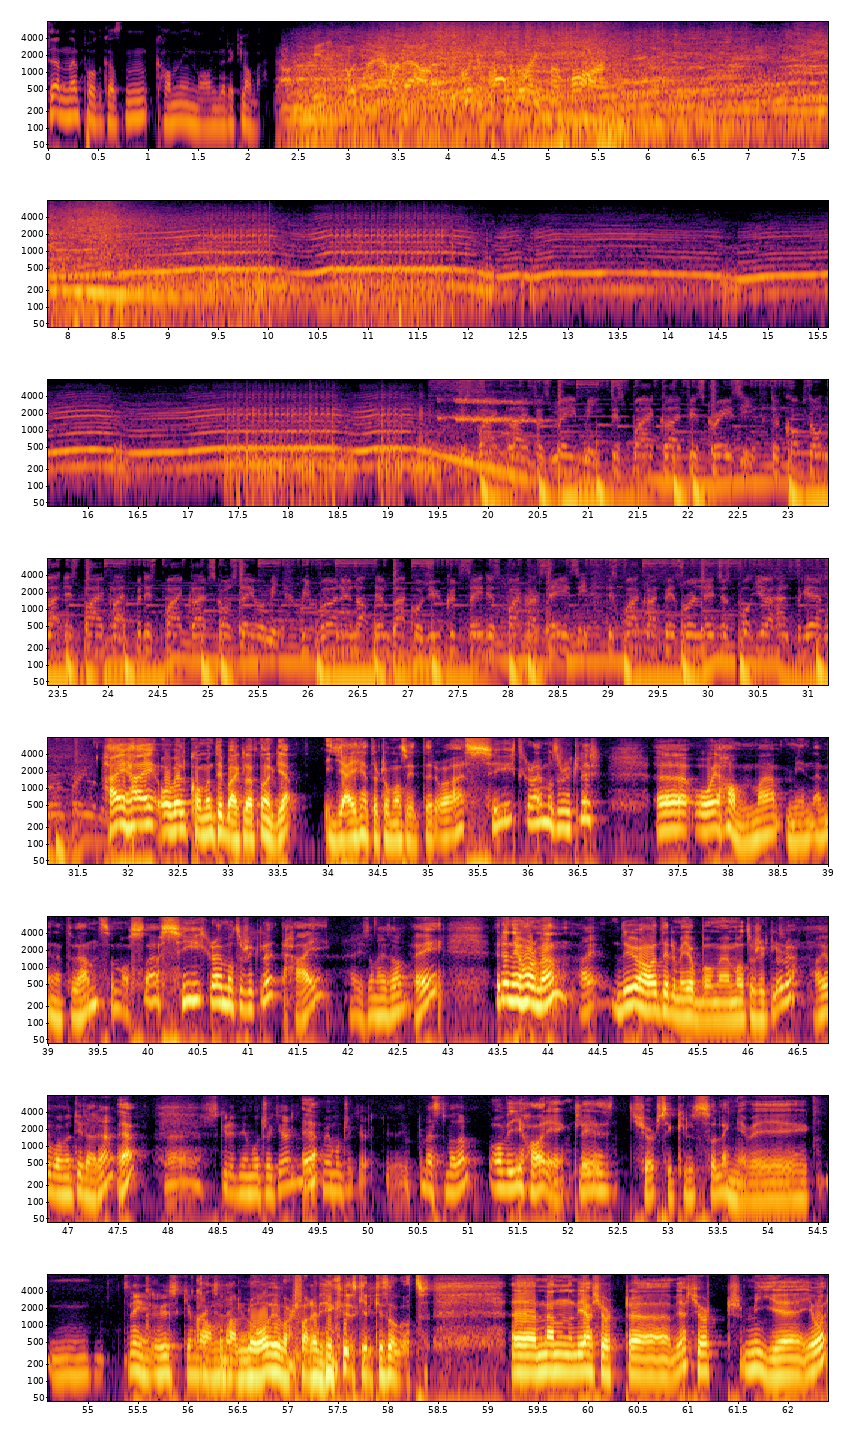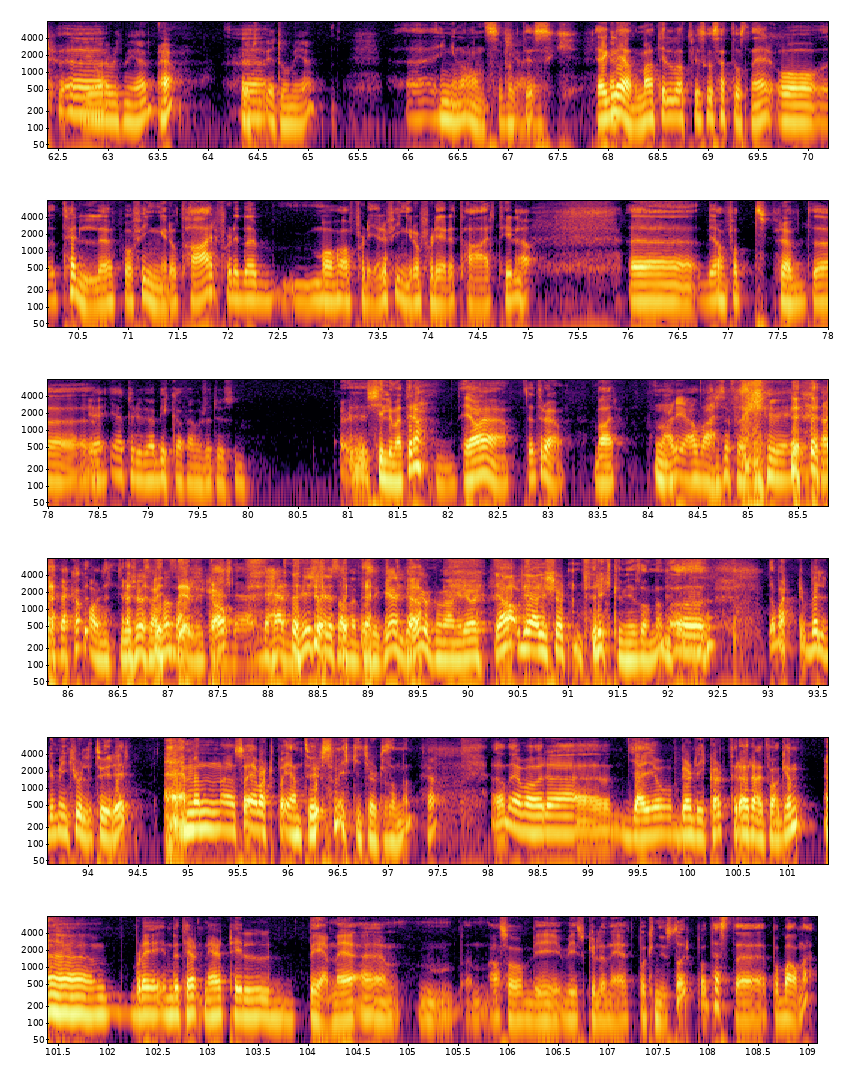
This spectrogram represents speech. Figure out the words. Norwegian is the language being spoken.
Denne podkasten kan inneholde reklame. This bike life is crazy. The cops don't like this bike life, but this bike life's gonna stay with me. We burning Hei, hei, og velkommen til Bikelife Norge. Jeg heter Thomas Winther og er sykt glad i motorsykler. Uh, og jeg har med meg min eminente venn som også er sykt glad i motorsykler. Hei. Hei sann, hei sann. Hei. René Holmen. Hei. Du har til og med jobba med motorsykler, du. Jeg har jobba med tidligere. Ja. Skrudd mye motorsykkel. Ja. Mye motorsykkel. Gjort det meste med dem. Og vi har egentlig kjørt sykkel så lenge vi Så lenge jeg husker. Men er kan ha lov, i hvert fall. Vi husker ikke så godt. Eh, men vi har kjørt, eh, vi har kjørt mye i år. I år har det Eh, blitt mye. ja. Vet, vet du hvor mye? Eh, Ingen anelse, faktisk. Jeg gleder meg til at vi skal sette oss ned og telle på fingre og tær, fordi det må ha flere fingre og flere tær til. Ja. Uh, vi har fått prøvd uh, Jeg, jeg tror vi har bikka 75 000. kilometer, ja. Ja, ja, ja. Det tror jeg. Hver. Hver, ja, hver selvfølgelig. Det er, det er ikke alltid vi kjører sammen. Det gjelder ikke alt. Det, det hender vi kjører sammen på sykkel. Det har vi gjort noen ganger i år. Ja, vi har kjørt fryktelig mye sammen. Det har vært veldig mye kule turer. Men eh, så har jeg vært på én tur som vi ikke kjørte sammen. Ja. Ja, det var eh, jeg og Bjørn Rikard fra Reitvagen eh, ble invitert ned til BM. Eh, altså, vi, vi skulle ned på Knustorp og teste på bane.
